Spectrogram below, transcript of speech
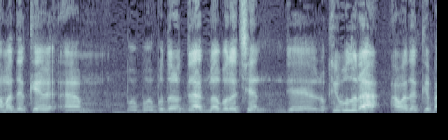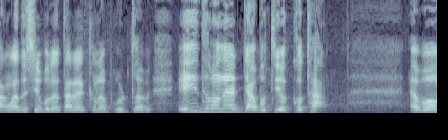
আমাদেরকে বদরুদ্দিন আজমল বলেছেন যে রকিবুলরা আমাদেরকে বাংলাদেশি বলে তারা এখানে ভোট হবে। এই ধরনের যাবতীয় কথা এবং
